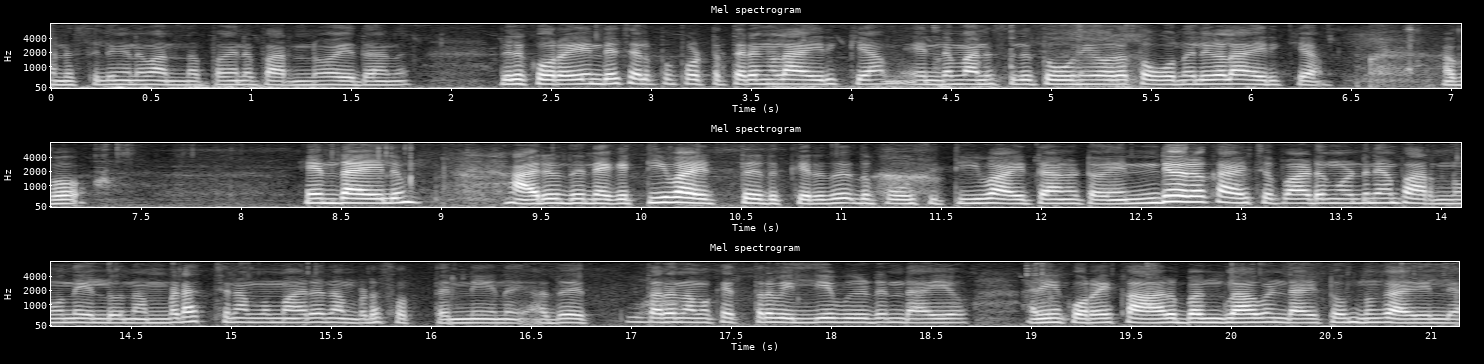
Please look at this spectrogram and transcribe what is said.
മനസ്സിൽ ഇങ്ങനെ വന്നപ്പോൾ അങ്ങനെ പറഞ്ഞു പോയതാണ്. ഇതിൽ കുറേ എന്റെ ചിലപ്പോൾ പൊട്ടത്തരങ്ങളായിരിക്കാം. എന്റെ മനസ്സിൽ തോന്നിയ ഓരോ തോന്നലുകളായിരിക്കാം. അപ്പോൾ എന്തായാലും ആരും ഇത് നെഗറ്റീവായിട്ട് എടുക്കരുത്. ഇത് പോസിറ്റീവായിട്ടാണ് കേട്ടോ എന്റെ ഓരോ കാഴ്ചപ്പാടും കൊണ്ട് ഞാൻ പറഞ്ഞു എന്നേ ഉള്ളൂ. നമ്മുടെ അച്ഛനമ്മമാർ നമ്മുടെ സ്വത്ത് തന്നെയാണ് അത് എത്ര നമുക്ക് എത്ര വലിയ വീടുണ്ടായോ അല്ലെങ്കിൽ കുറേ കാറ് ബംഗ്ലാവ് ഉണ്ടായിട്ടൊന്നും കാര്യമില്ല.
